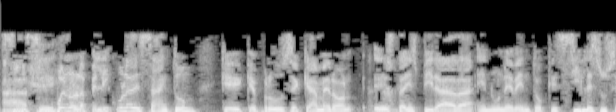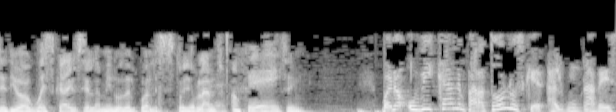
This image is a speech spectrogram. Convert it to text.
Ah, sí. Bueno, la película de Sanctum que, que produce Cameron está inspirada en un evento que sí le sucedió a Wes Kyles, el amigo del cual les estoy hablando. Ok. Sí. Bueno, ubican para todos los que alguna vez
